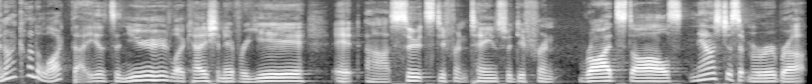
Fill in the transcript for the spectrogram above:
And I kind of like that. It's a new location every year. It uh, suits different teams for different ride styles. Now it's just at Maroubra.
